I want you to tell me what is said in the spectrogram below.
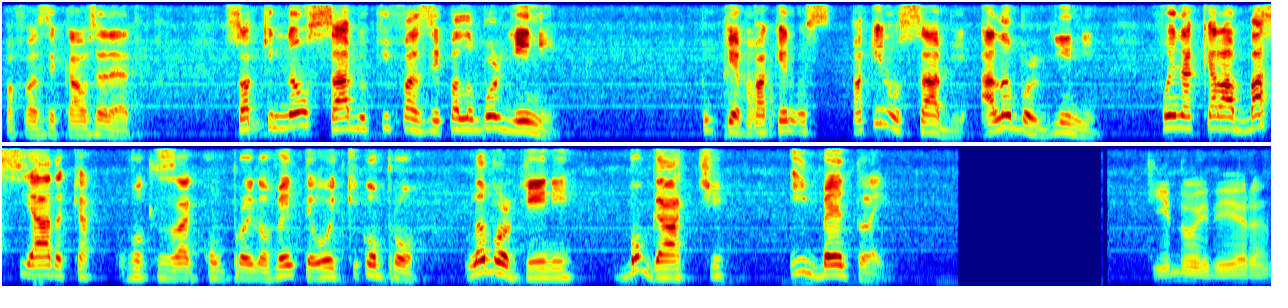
Para fazer carros elétricos. Só que não sabe o que fazer com a Lamborghini. Porque, para quem, não... quem não sabe, a Lamborghini foi naquela baciada que a Volkswagen comprou em 98, que comprou Lamborghini, Bugatti e Bentley. Que doideira.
